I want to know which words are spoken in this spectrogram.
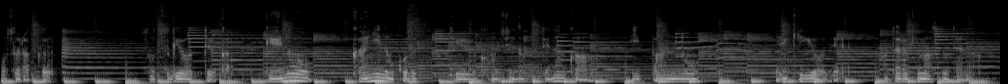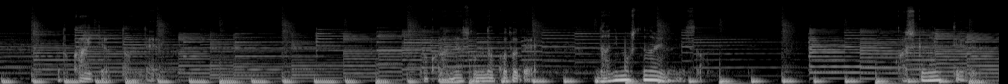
おそらく。卒業っていうか芸能界に残るっていう感じじゃなくてなんか一般の企業で働きますみたいなこと書いてあったんで。だからねそんなことで何もしてないのにさおかしくないっていう。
